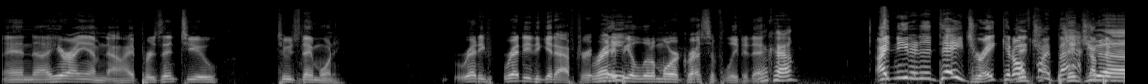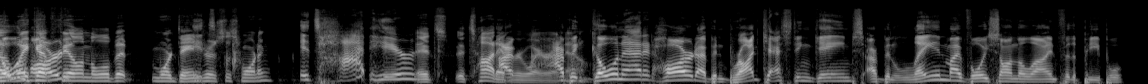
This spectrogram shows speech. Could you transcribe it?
And uh, here I am now. I present to you Tuesday morning. Ready ready to get after it. Ready- Maybe a little more aggressively today. Okay. I needed a day, Drake. Get off you, my back. did you uh, wake hard. up feeling a little bit more dangerous this morning? It's hot here. It's it's hot everywhere right I've now. been going at it hard. I've been broadcasting games. I've been laying my voice on the line for the people.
